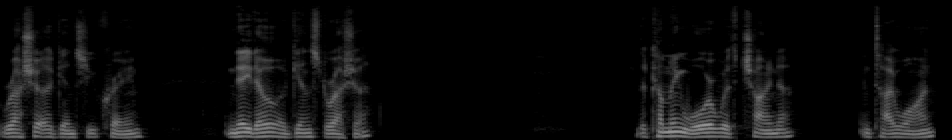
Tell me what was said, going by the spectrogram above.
Russia against Ukraine, NATO against Russia, the coming war with China in Taiwan.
